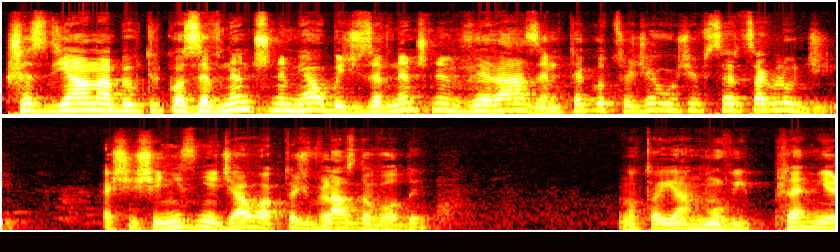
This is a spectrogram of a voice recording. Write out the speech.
Chrzest Jana był tylko zewnętrznym, miał być zewnętrznym wyrazem tego, co działo się w sercach ludzi. A jeśli się nic nie działo, a ktoś wlazł do wody, no to Jan mówi, plemię.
